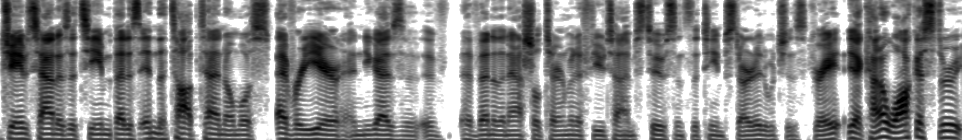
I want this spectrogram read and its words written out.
Jamestown is a team that is in the top 10 almost every year. And you guys have, have been to the national tournament a few times too since the team started, which is great. Yeah, kind of walk us through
